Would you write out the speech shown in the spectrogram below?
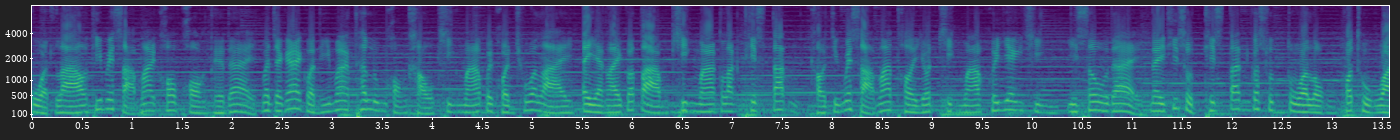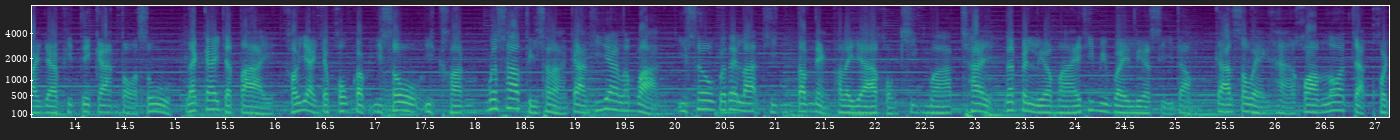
ปวดร้าวที่ไม่สามารถครอบครองเธอได้ มันจะง่ายกว่านี้มากถ้าลุงของเขาคิงมาร์กเป็นคนชั่วร้าย แต่อย่างไรก็ตามคิงมาร์กรักทิสตัน เขาจึงไม่สามารถทรยศคิงมาร์กเพื่อแย่งชิงอีโซได้ ในที่สุดทิสตันก็สุดตัวลงเพราะถูกวางยาพิษในการต่อสู้ และใกล้จะตาย เขาอยากจะพบกับอีโซอีกครั้ง เมื่อทราบถึงสถานการณ์ที่ยากลำบากอีโซก็ได้ละทิ้งตำแหน่งภรรยาของคิงมาร์กใช่ นั่นเป็นเรือไม้ที่มีใบเรือสีดำ การแสวงหาความรอดจากคน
